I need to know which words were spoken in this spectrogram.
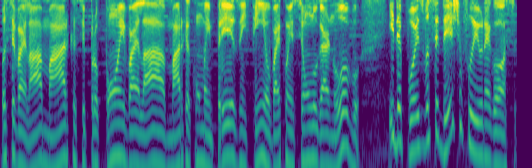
Você vai lá, marca, se propõe, vai lá, marca com uma empresa, enfim, ou vai conhecer um lugar novo e depois você deixa fluir o negócio.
